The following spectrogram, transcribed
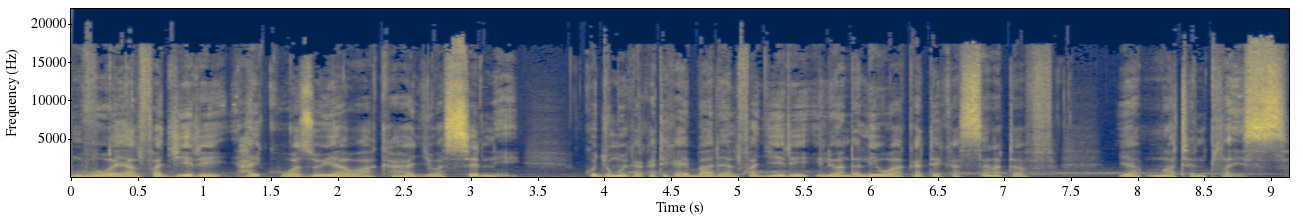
Mvua ya alfajiri haikuwazuia wakaaji wa Sydney kujumuika katika ibada ya alfajiri iliyoandaliwa katika Cenotaph ya Martin Place.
